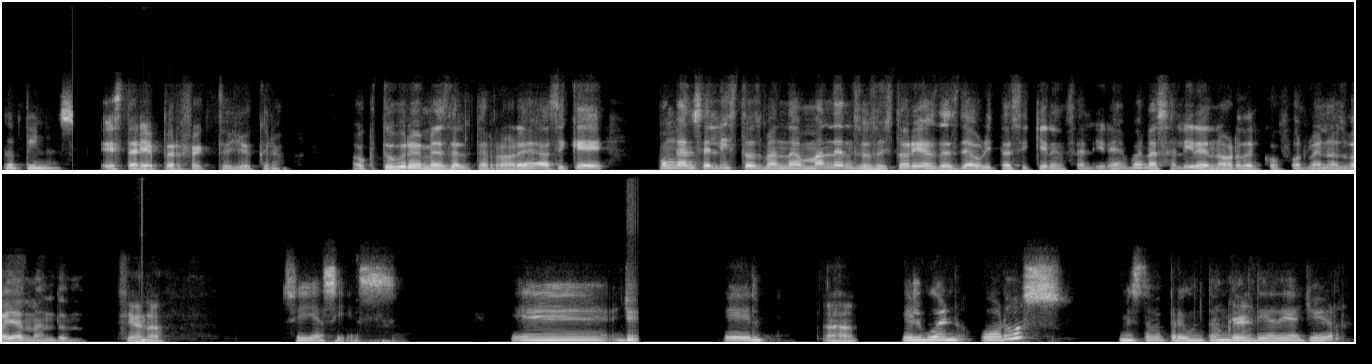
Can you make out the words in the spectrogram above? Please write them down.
¿qué opinas? Estaría perfecto, yo creo. Octubre, mes del terror, ¿eh? Así que pónganse listos, banda. Manden sus historias desde ahorita si quieren salir, ¿eh? Van a salir en orden conforme nos vayan mandando. ¿Sí o no? Sí, así es. Eh, yo- el, Ajá. el buen Oros me estaba preguntando el día de ayer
